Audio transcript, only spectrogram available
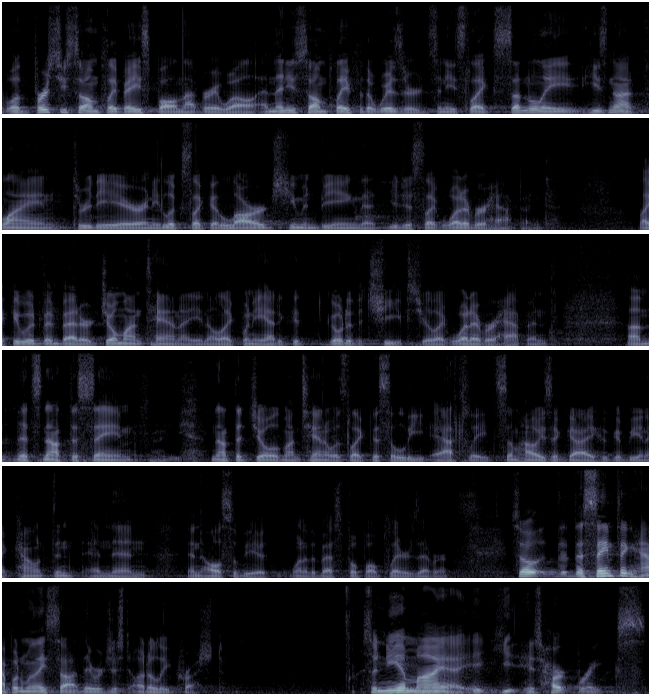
Well, first you saw him play baseball, not very well, and then you saw him play for the Wizards, and he's like, suddenly he's not flying through the air, and he looks like a large human being that you're just like, whatever happened. Like it would have been better. Joe Montana, you know, like when he had to get, go to the Chiefs, you're like, whatever happened. Um, that's not the same. Not that Joe Montana was like this elite athlete. Somehow he's a guy who could be an accountant and then and also be a, one of the best football players ever. So th- the same thing happened when they saw it. They were just utterly crushed. So Nehemiah, it, he, his heart breaks,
